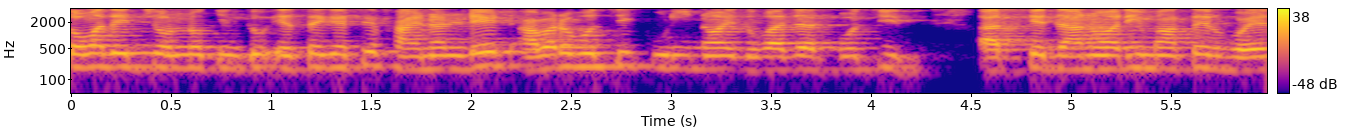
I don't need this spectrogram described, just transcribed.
তোমাদের জন্য কিন্তু এসে গেছে ফাইনাল ডেট আবারও বলছি, কুড়ি নয় দু হাজার পঁচিশ। আজকে জানুয়ারি মাসের হয়ে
